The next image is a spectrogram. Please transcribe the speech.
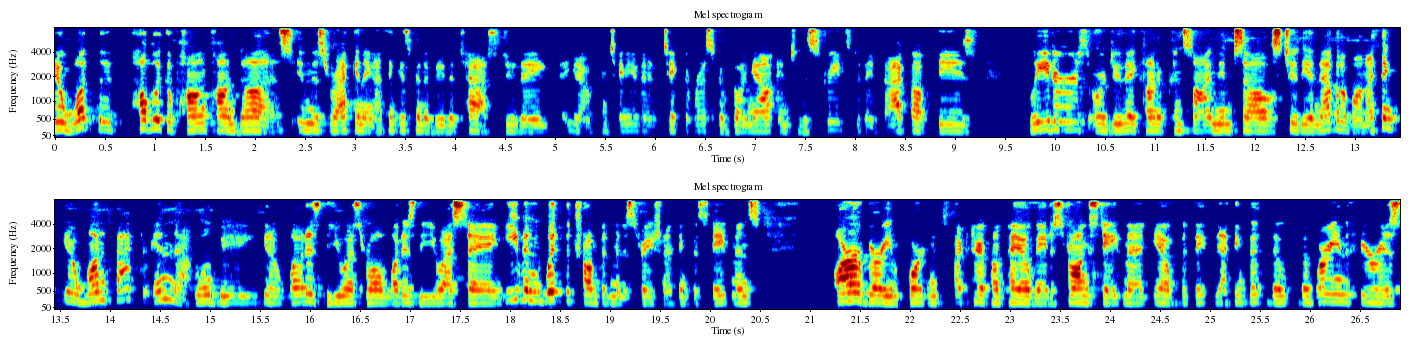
you know what the public of hong kong does in this reckoning i think is going to be the test. Do they you know continue to take the risk of going out into the streets? Do they back up these leaders or do they kind of consign themselves to the inevitable? And i think you know one factor in that will be you know what is the us role? What is the us saying? Even with the trump administration i think the statements are very important secretary pompeo made a strong statement you know but they, i think that the, the worry and the fear is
